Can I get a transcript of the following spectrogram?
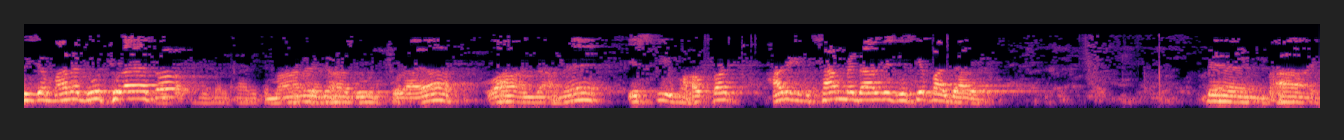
ابھی جب ماں نے دودھ چھڑایا تو ماں نے جہاں دودھ چھڑایا، وہاں اللہ نے اس کی محبت ہر انسان میں ڈال دی، جس کے پاس جا رہے بہن، بھائی،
